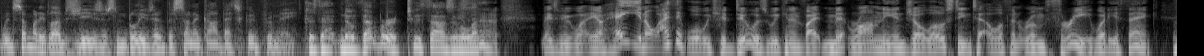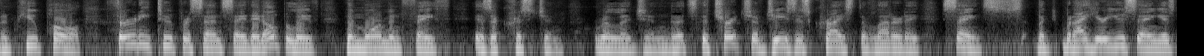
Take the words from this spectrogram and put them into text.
when somebody loves Jesus and believes they're the Son of God, that's good for me. Because that November 2011. Makes me want, you know, hey, you know, I think what we could do is we can invite Mitt Romney and Joel Osteen to Elephant Room 3. What do you think? In Pew poll, 32% say they don't believe the Mormon faith is a Christian religion. It's the Church of Jesus Christ of Latter day Saints. But what I hear you saying is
